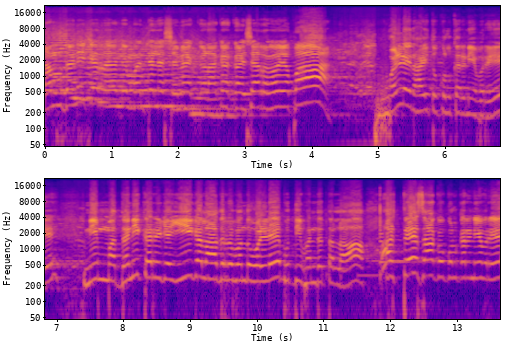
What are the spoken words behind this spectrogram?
ನಮ್ಮ ದಣಿಕರ ನಿಮ್ಮ ಮಂದಿಲೆ ಕ್ಷಮೆ ಕೇಳಾಕ ಕಳ್ಸ್ಯಾರ ಒಳ್ಳೇದಾಯ್ತು ಒಳ್ಳೇದಾಯಿತು ಕುಲಕರ್ಣಿಯವರೇ, ನಿಮ್ಮ ಧನಿಕರಿಗೆ ಈಗಲಾದರೂ ಒಂದು ಒಳ್ಳೆ ಬುದ್ಧಿ ಬಂದತ್ತಲ್ಲ, ಅಷ್ಟೇ ಸಾಕು ಕುಲಕರ್ಣಿಯವರೇ.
